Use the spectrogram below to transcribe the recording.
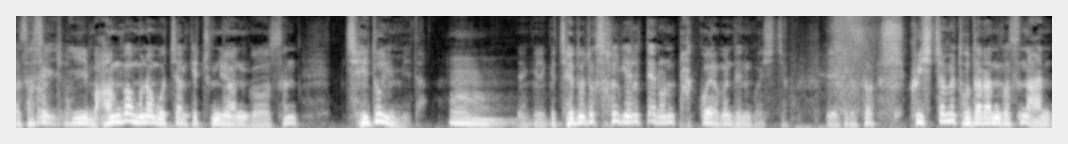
어, 사실 그렇죠. 이 마음과 문화 못지않게 중요한 것은 제도입니다. 음. 예, 그- 그 제도적 설계를 때로는 바꿔야만 되는 것이죠. 예, 그래서 그 시점에 도달한 것은 안,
